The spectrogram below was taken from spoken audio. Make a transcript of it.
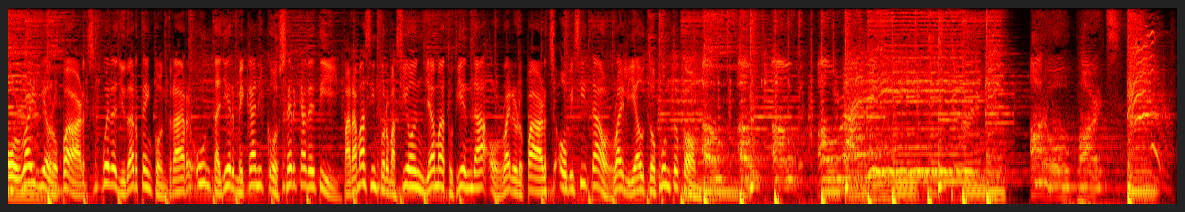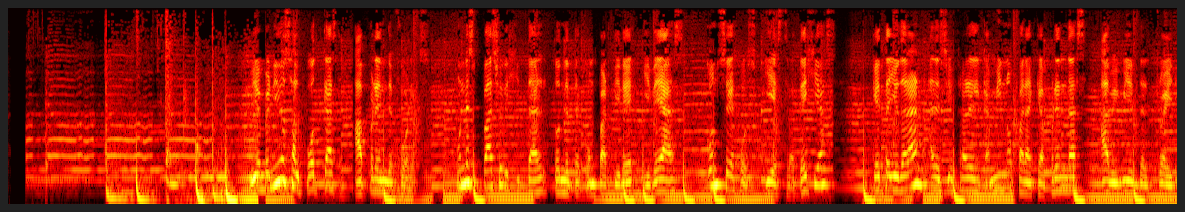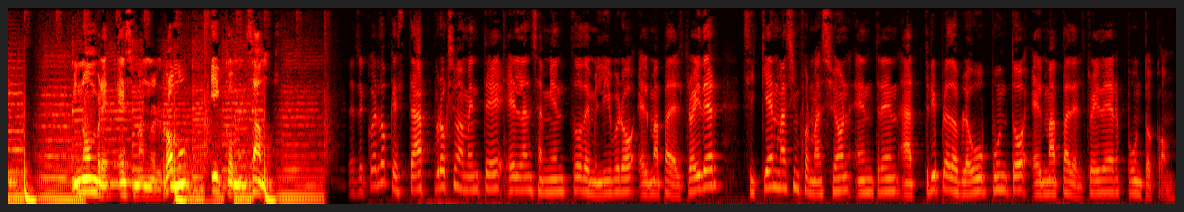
O'Reilly Auto Parts puede ayudarte a encontrar un taller mecánico cerca de ti. Para más información, llama a tu tienda O'Reilly Auto Parts o visita oreillyauto.com. oh, oh, Parts. Bienvenidos al podcast Aprende Forex, un espacio digital donde te compartiré ideas, consejos y estrategias que te ayudarán a descifrar el camino para que aprendas a vivir del trading. Mi nombre es Manuel Romo y comenzamos. Les recuerdo que está próximamente el lanzamiento de mi libro El mapa del trader. Si quieren más información, entren a www.elmapadeltrader.com.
